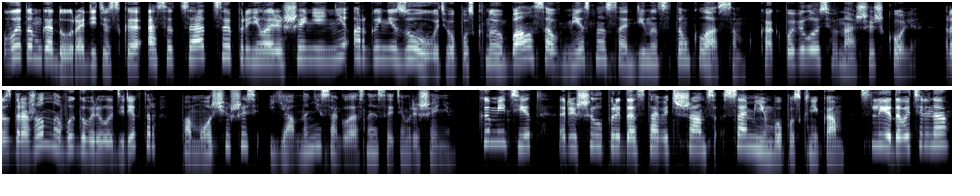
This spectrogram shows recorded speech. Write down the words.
В этом году родительская ассоциация приняла решение не организовывать выпускной бал совместно с 11 классом, как повелось в нашей школе. Раздраженно выговорила директор, поморщившись, явно не согласная с этим решением. Комитет решил предоставить шанс самим выпускникам. Следовательно,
